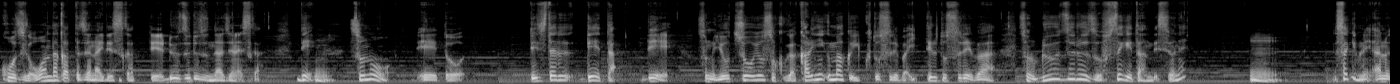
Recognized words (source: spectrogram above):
工事が終わんなかったじゃないですかってルーズルーズになるじゃないですか。で、うん。その、えー、とデジタルデータでその予兆予測が仮にうまくいくとすればいってるとすればそのルーズルーズを防げたんですよね。うんさっきのね、あの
